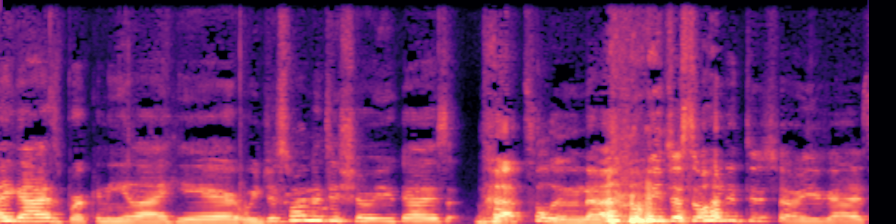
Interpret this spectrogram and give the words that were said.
Hey guys, Brooke and Eli here. We just wanted to show you guys, that's Luna. we just wanted to show you guys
